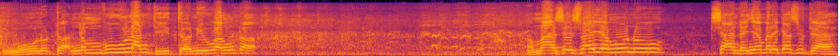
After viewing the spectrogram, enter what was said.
ngono dok enam bulan di doni uang dok mahasiswa yang ngono. Seandainya mereka sudah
